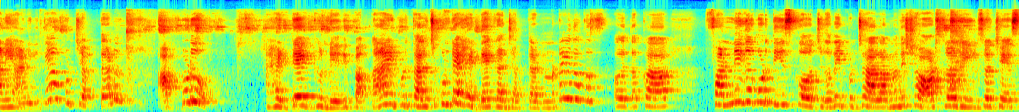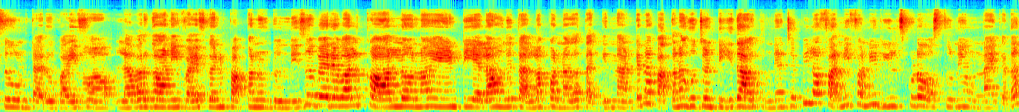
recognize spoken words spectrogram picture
అని అడిగితే అప్పుడు చెప్తాడు. అప్పుడు హెడేక్ ఉండేది పక్కన ఇప్పుడు తలుచుకుంటే హెడేక్ అని చెప్తాడు అనమాట ఇది ఒక ఇదొక ఫన్నీగా కూడా తీసుకోవచ్చు కదా. ఇప్పుడు చాలా మంది షార్ట్స్లో రీల్స్ చేస్తూ ఉంటారు. వైఫ్ లవర్ కానీ వైఫ్ కానీ పక్కన ఉంటుంది. సో వేరే వాళ్ళు కాల్లోనో ఏంటి ఎలా ఉంది తలనొప్పన్నగా తగ్గిందా అంటే నా పక్కన కూర్చొని టీ తాగుతుంది అని చెప్పి ఇలా ఫన్నీ ఫన్నీ రీల్స్ కూడా వస్తూనే ఉన్నాయి కదా.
